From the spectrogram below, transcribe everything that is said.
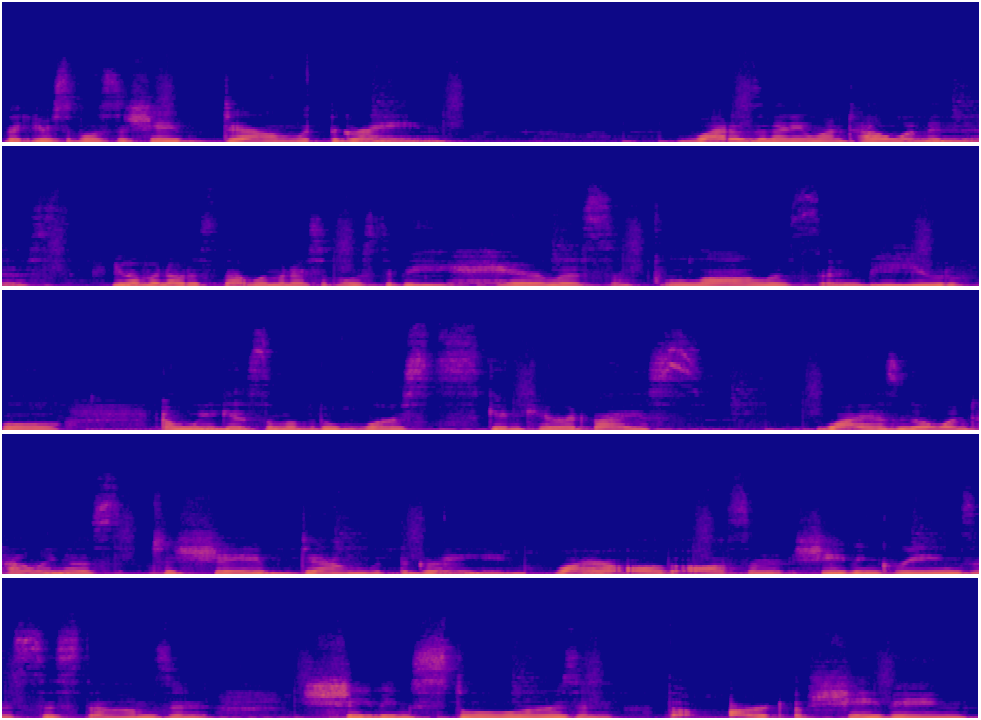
that you're supposed to shave down with the grain. Why doesn't anyone tell women this? You ever notice that women are supposed to be hairless and flawless and beautiful, and we get some of the worst skincare advice? Why is no one telling us to shave down with the grain? Why are all the awesome shaving creams and systems and shaving stores and the art of shaving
